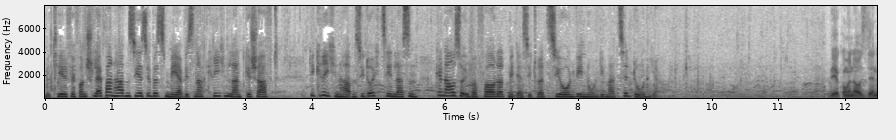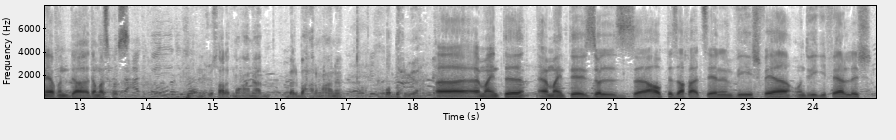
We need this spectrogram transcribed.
Mit Hilfe von Schleppern haben sie es übers Meer bis nach Griechenland geschafft. Die Griechen haben sie durchziehen lassen, genauso überfordert mit der Situation wie nun die Mazedonier. Wir kommen aus der Nähe von Damaskus. Äh, er meinte, er meinte, ich soll äh, Hauptsache erzählen, wie schwer und wie gefährlich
